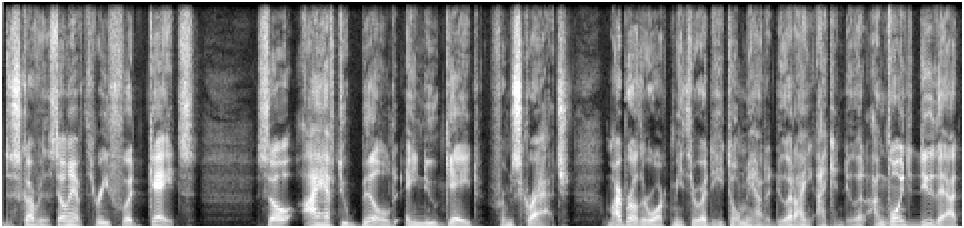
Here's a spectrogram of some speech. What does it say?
discovered this, they only have three foot gates. So I have to build a new gate from scratch. My brother walked me through it. He told me how to do it. I, I can do it. I'm going to do that.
